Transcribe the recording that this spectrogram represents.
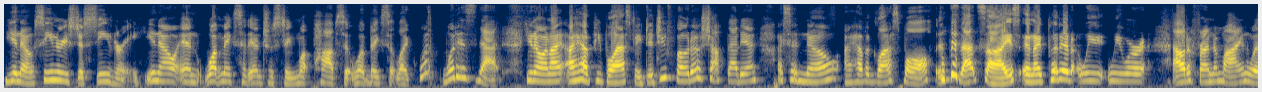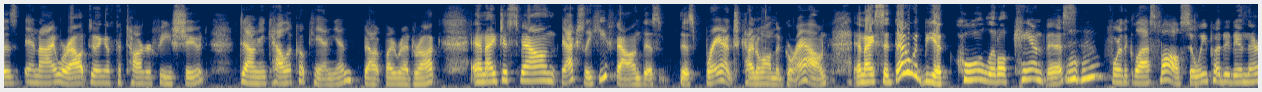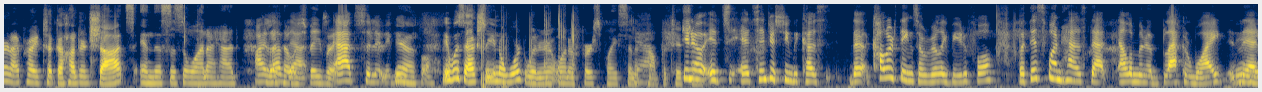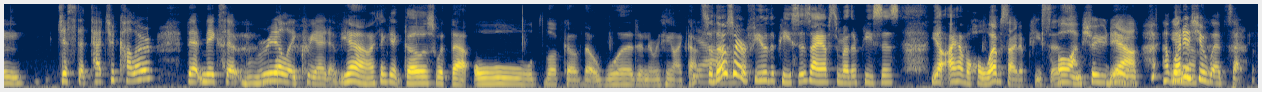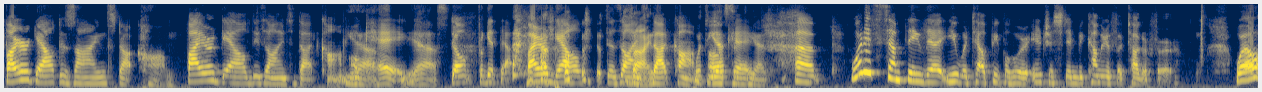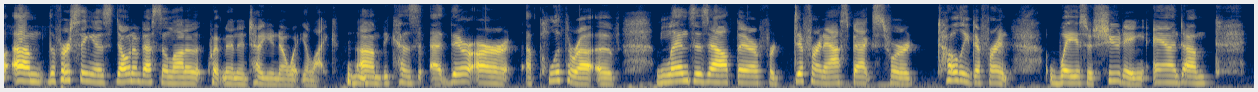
you know, scenery is just scenery, you know, and what makes it interesting, what pops it, what makes it like, what, what is that, you know? And I, I have people ask me, did you Photoshop that in? I said, no, I have a glass ball, it's that size, and I put it. We we were out. A friend of mine was and I were out doing a photography shoot down in Calico Canyon, out by Red Rock, and I just found actually he found this this branch kind of on the ground and I said that would be a cool little canvas Mhm. for the glass ball. So we put it in there and I probably took a hundred shots and this is the one I had. I I love was that. It's favorite. Absolutely Yeah. beautiful. It was actually an award winner. It won a first place in Yeah. a competition. You know, it's it's interesting because the color things are really beautiful, but this one has that element of black and white that Mhm. Just a touch of color that makes it really creative. Yeah, I think it goes with that old look of the wood and everything like that. So those are a few of the pieces. I have some other pieces. Yeah, I have a whole website of pieces. Oh, I'm sure you do. Yeah. What You is your website? firegaldesigns.com. Firegaldesigns.com. Yes, Okay. Yes. Don't forget that. Firegaldesigns.com. With the S okay. at the end. Uh, what is something that you would tell people who are interested in becoming a photographer? Well, um, the first thing is don't invest in a lot of equipment until you know what you like, Mhm. um, because uh, there are a plethora of lenses out there for different aspects, for totally different ways of shooting, and um,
